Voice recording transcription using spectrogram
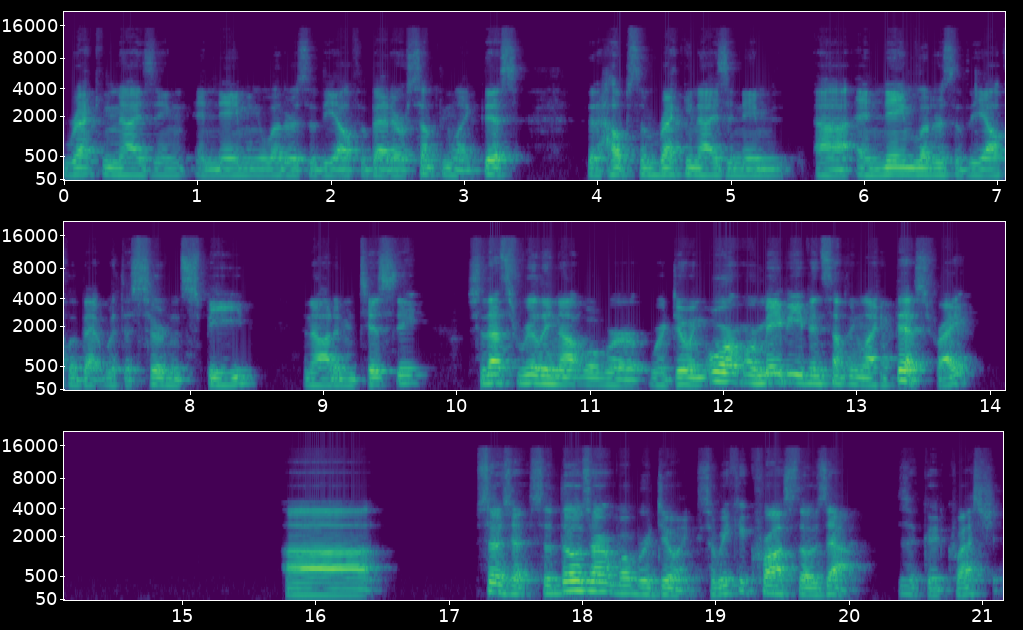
recognizing and naming letters of the alphabet, or something like this that helps them recognize and name uh, and name letters of the alphabet with a certain speed and automaticity. So that's really not what we're we're doing, or or maybe even something like this, right? Uh, so so, so those aren't what we're doing. So we could cross those out. This is a good question.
